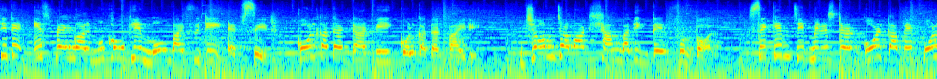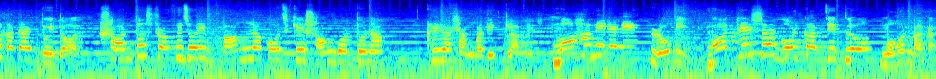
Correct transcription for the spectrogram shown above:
যুব ইস্ট বেঙ্গল মুখোমুখি মুম্বাই সিটি এফসির কলকাতার ডার্বি কলকাতার বাইরে। জমজমাট সাংবাদিকদের football. Sikkim chief minister gold কাপে কলকাতার দুই দল। সন্তোষ ট্রফি জয়ী বাংলা কোচকে সংবর্ধনা ক্রীড়া সাংবাদিক ক্লাবের মহামেডানে রবি, ভদ্রেশ্বর গোল্ড কাপ জিতল মোহনবাগান।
